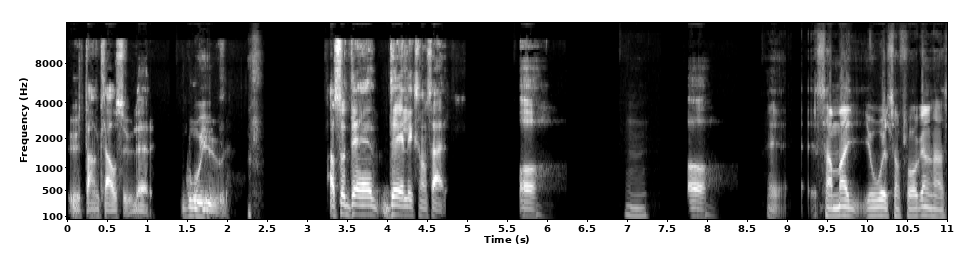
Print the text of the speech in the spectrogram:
utan klausuler. God jul. Alltså det, det är liksom så här. Åh. Mm. Åh. Eh, samma Joel som frågar den här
